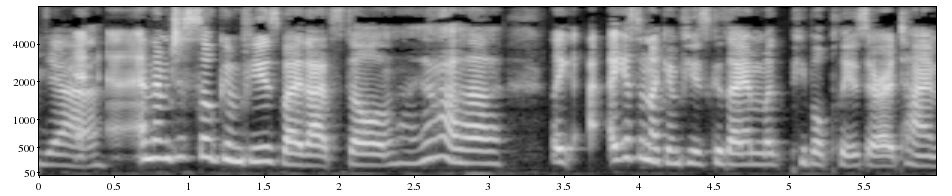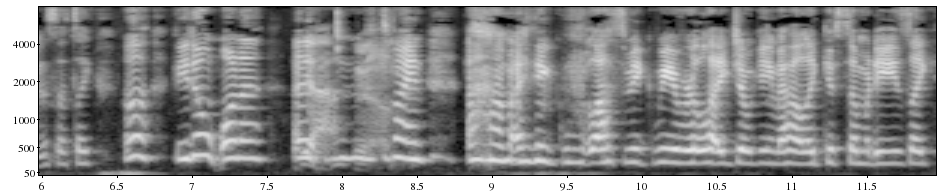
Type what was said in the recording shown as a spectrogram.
Yeah. A- And I'm just so confused by that still. Like, ah, like I guess I'm not confused because I am a people pleaser at times. So it's like, oh, if you don't want to, Yeah. it's fine. Um, I think last week we were like joking about how like if somebody's like,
